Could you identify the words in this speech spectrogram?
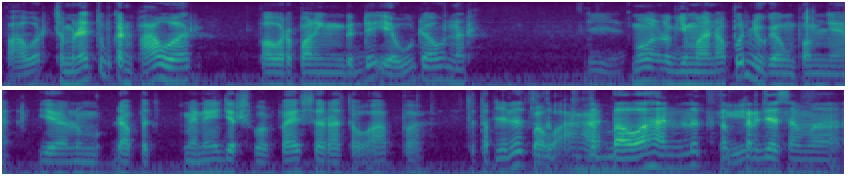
power sebenarnya itu bukan power power paling gede ya udah owner. Iya. Mau lu gimana pun juga umpamanya ya lu dapet manajer supervisor atau apa tetap lu tetap bawahan. tetap bawahan lu tetap Gitu. kerja sama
